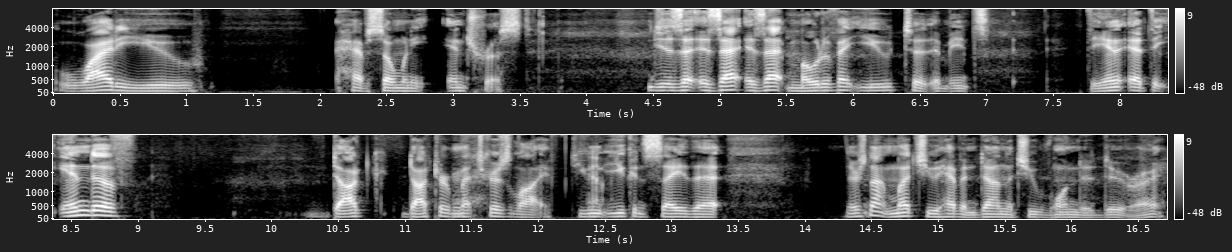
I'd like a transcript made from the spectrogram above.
Why do you have so many interests? Is that is that is that motivate you to? I mean, it's at the end at the end of Doc, Doctor Metzger's life, you Yeah. you can say that there's not much you haven't done that you've wanted to do, right?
